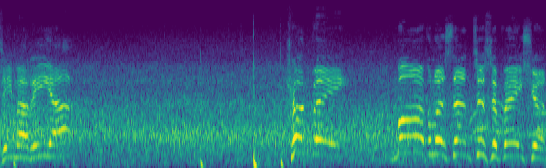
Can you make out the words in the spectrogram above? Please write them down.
Di Maria. Could be. Marvellous anticipation.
